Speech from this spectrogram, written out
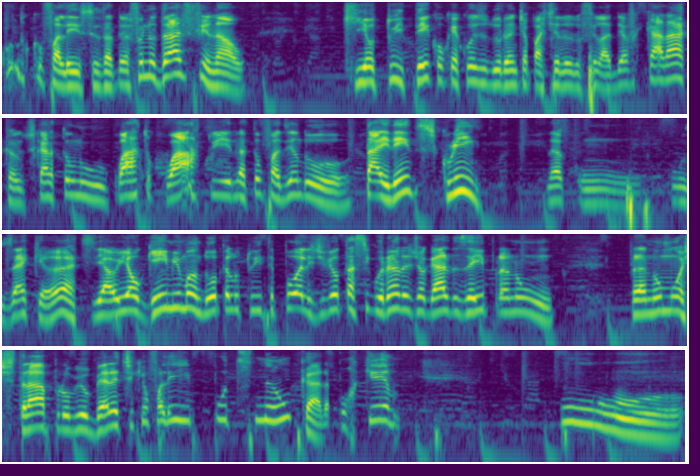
quando que eu falei isso exatamente? Foi no drive final que eu tuitei qualquer coisa durante a partida do Philadelphia. Caraca, os caras estão no quarto quarto e ainda estão fazendo Tyrant Screen, né, com, com o Zach Ertz. E aí alguém me mandou pelo Twitter, pô, eles deviam estar tá segurando as jogadas aí para não para não mostrar pro Bill Belichick. Eu falei, putz, não, cara, porque o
